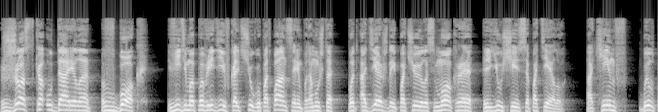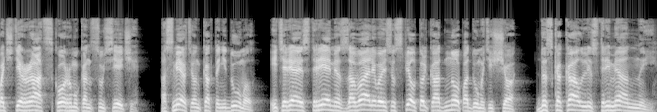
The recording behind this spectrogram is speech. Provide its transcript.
жестко ударило в бок, видимо, повредив кольчугу под панцирем, потому что под одеждой почуялось мокрое, льющееся по телу. Акинф был почти рад скорому концу сечи. О смерти он как-то не думал, и, теряя стремя, заваливаясь, успел только одно подумать еще. Доскакал ли стремянный,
